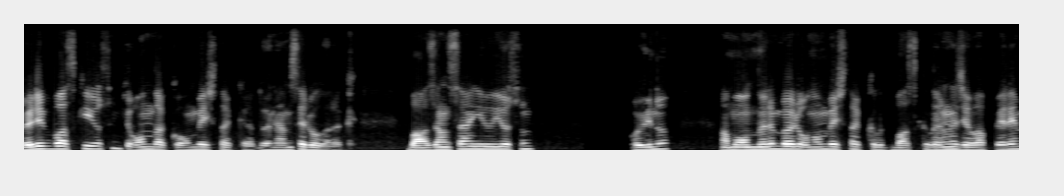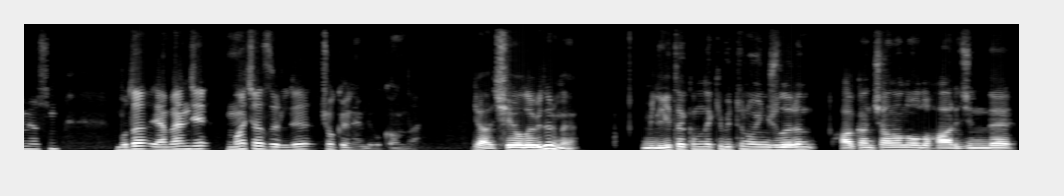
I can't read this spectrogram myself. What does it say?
Öyle bir baskı yiyorsun ki 10 dakika 15 dakika dönemsel olarak. Bazen sen yığıyorsun oyunu ama onların böyle 10-15 dakikalık baskılarına cevap veremiyorsun. Bu da ya bence maç hazırlığı çok önemli bu konuda. Ya şey olabilir mi? Milli takımdaki bütün oyuncuların Hakan Çalhanoğlu haricinde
